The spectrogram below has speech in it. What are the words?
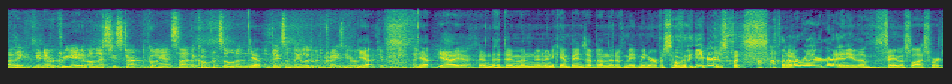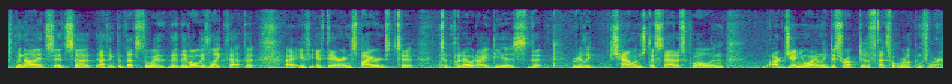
I think you're never creative unless you start going outside the comfort zone and, yep. and doing something a little bit crazy or a yep. little bit different. Yeah, yeah, yeah. And the many campaigns I've done that have made me nervous over the years, but but I don't really regret any of them. Famous last words. But no, it's it's. Uh, I think that that's the way they, have always liked that. That uh, if if they're inspired to to put out ideas that really challenge the status quo and are genuinely disruptive, that's what we're looking for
